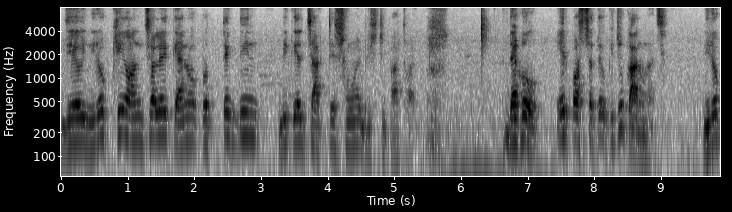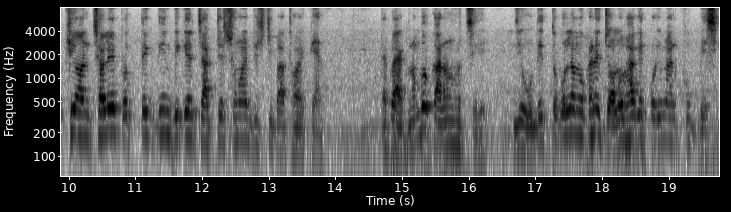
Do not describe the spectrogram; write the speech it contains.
যে ওই নিরক্ষী অঞ্চলে কেন প্রত্যেক দিন বিকেল চারটের সময় বৃষ্টিপাত হয়? দেখো, এর পশ্চাতেও কিছু কারণ আছে। নিরক্ষী অঞ্চলে প্রত্যেক দিন বিকেল চারটের সময় বৃষ্টিপাত হয় কেন? দেখো, এক নম্বর কারণ হচ্ছে যে, ওদের তো বললাম ওখানে জলভাগের পরিমাণ খুব বেশি।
